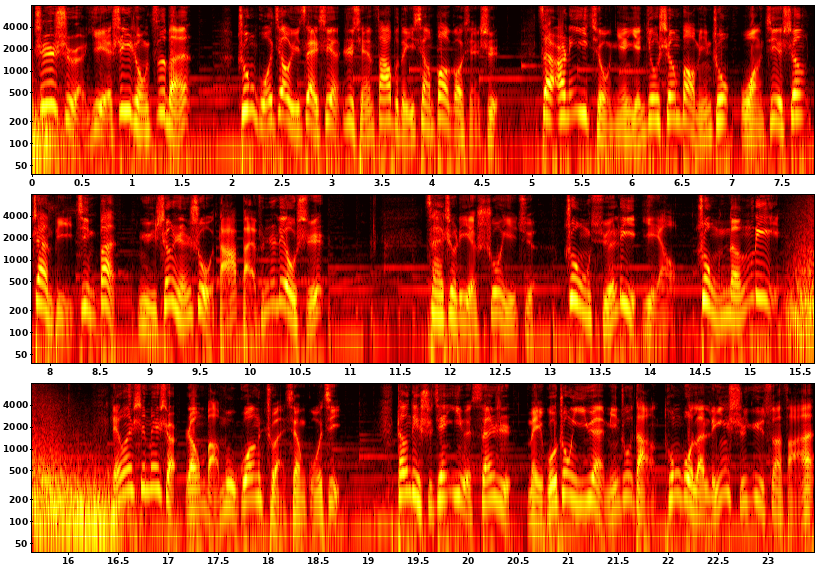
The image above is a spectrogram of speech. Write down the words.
知识也是一种资本。中国教育在线日前发布的一项报告显示。在二零一九年研究生报名中，往届生占比近半，女生人数达百分之六十。在这里也说一句，重学历也要重能力。聊完身边事儿，让我们把目光转向国际。当地时间一月三日，美国众议院民主党通过了临时预算法案，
